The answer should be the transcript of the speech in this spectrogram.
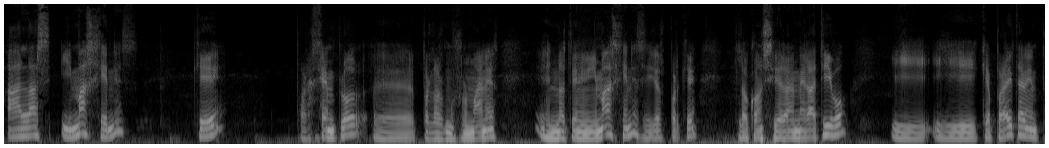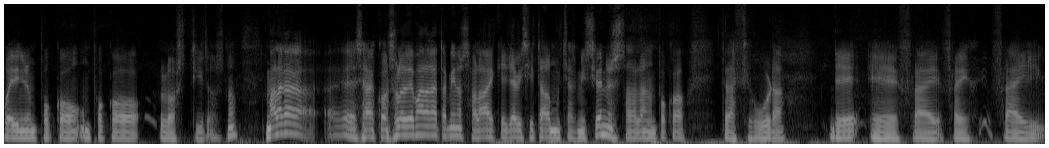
a las imágenes que, por ejemplo, pues los musulmanes no tienen imágenes, ellos porque lo consideran negativo y, que por ahí también pueden ir un poco, un poco los tiros, ¿no? Málaga, eh, o sea, Consuelo de Málaga también nos hablaba de que ella ha visitado muchas misiones, está hablando un poco de la figura de eh, Fray, Fray, Fray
